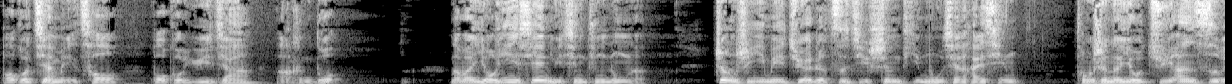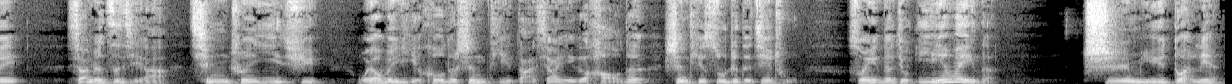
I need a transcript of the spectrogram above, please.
包括健美操，包括瑜伽啊，很多。那么有一些女性听众呢，正是因为觉着自己身体目前还行，同时呢又居安思危，想着自己啊青春易去，我要为以后的身体打下一个好的身体素质的基础，所以呢就一味的。痴迷于锻炼，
